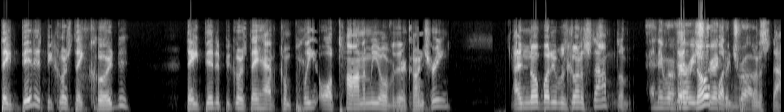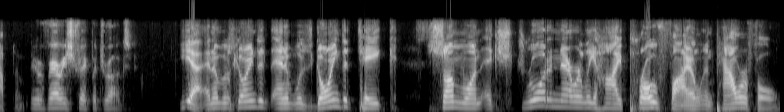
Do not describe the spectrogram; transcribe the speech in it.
They did it because they could. They did it because they have complete autonomy over their country, and nobody was going to stop them. And they were Then very strict nobody with was going to drugs. stop them. They were very strict with drugs. Yeah, and it was going to and it was going to take someone extraordinarily high profile and powerful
